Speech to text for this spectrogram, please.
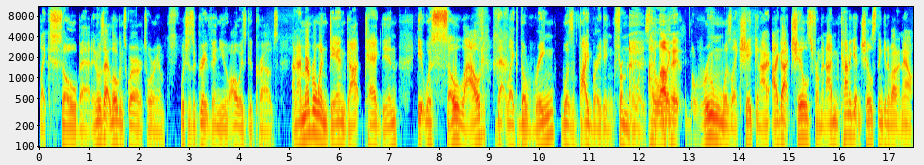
like so bad. And it was at Logan Square Auditorium, which is a great venue, always good crowds. And I remember when Dan got tagged in, it was so loud that like the ring was vibrating from noise. I love like, it. The room was like shaking. I, I got chills from it. I'm kind of getting chills thinking about it now.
